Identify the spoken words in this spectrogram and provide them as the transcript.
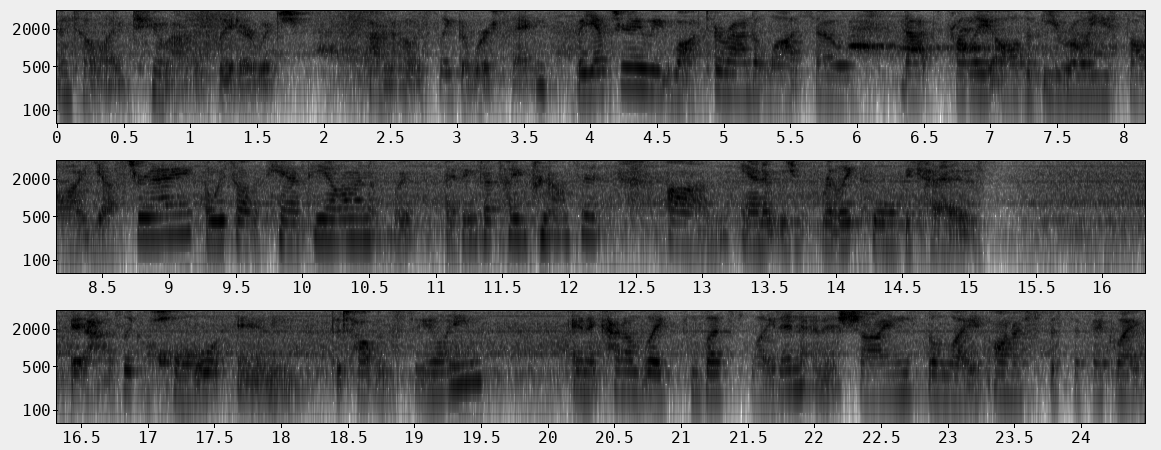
until like two hours later which I don't know, it's like the worst thing. But yesterday we walked around a lot, so that's probably all the b-roll you saw yesterday. And we saw the Pantheon, I think that's how you pronounce it. Um, and it was really cool because it has like a hole in the top of the ceiling and it kind of like lets light in and it shines the light on a specific like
